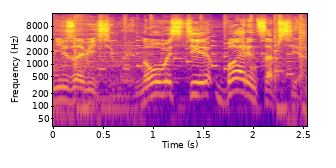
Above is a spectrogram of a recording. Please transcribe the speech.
Независимые новости. Барин обсерва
